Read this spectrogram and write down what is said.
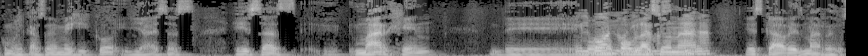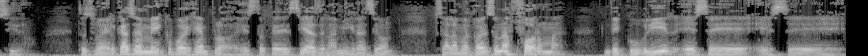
como el caso de México, ya esas, esas eh, margen de El bono, bono, poblacional es cada vez más reducido. Entonces, en el caso de México, por ejemplo, esto que decías de la migración, pues a lo mejor es una forma de cubrir ese, ese,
